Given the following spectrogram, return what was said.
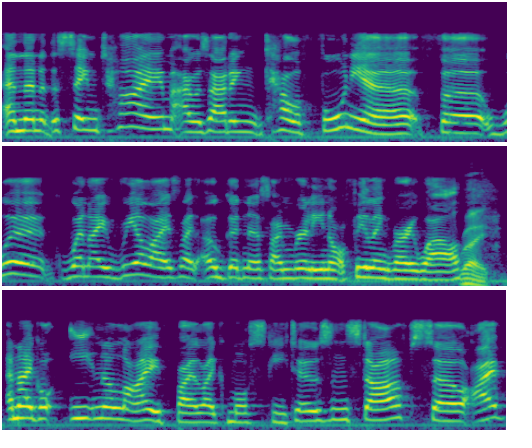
And then at the same time, I was out in California for work when I realized, like, oh goodness, I'm really not feeling very well. Right. And I got eaten alive by like mosquitoes and stuff. So I've,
